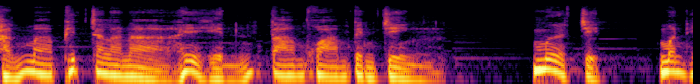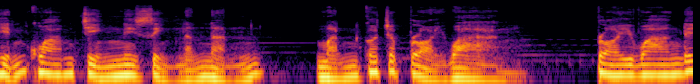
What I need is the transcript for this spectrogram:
หันมาพิจารณาให้เห็นตามความเป็นจริง เมื่อจิตมันเห็นความจริงในสิ่งนั้น ๆ มันก็จะปล่อยวาง ปล่อยวางได้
